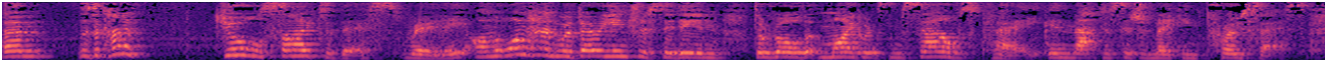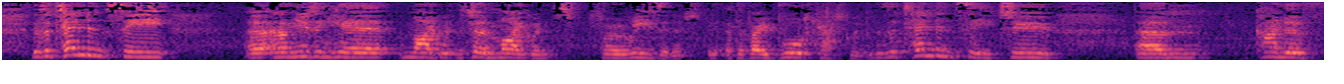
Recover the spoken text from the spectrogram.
Um, there's a kind of dual side to this, really. On the one hand, we're very interested in the role that migrants themselves play in that decision making process. There's a tendency, uh, and I'm using here migrant, the term migrants for a reason, as a very broad category, but there's a tendency to um, kind of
